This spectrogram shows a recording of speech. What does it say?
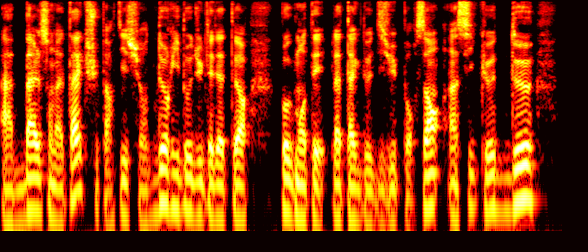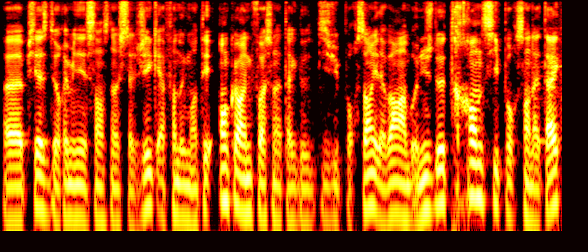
à balle son attaque, je suis parti sur deux rideaux du gladiateur pour augmenter l'attaque de 18%, ainsi que deux euh, pièces de réminiscence nostalgique afin d'augmenter encore une fois son attaque de 18% et d'avoir un bonus de 36% d'attaque,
